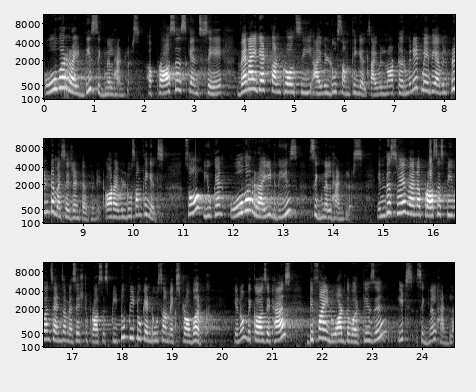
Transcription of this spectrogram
override these signal handlers. A process can say when I get control C I will do something else I will not terminate maybe I will print a message and terminate or I will do something else. So, you can override these signal handlers. In this way when a process P1 sends a message to process P2, P2 can do some extra work you know because it has defined what the work is in its signal handler.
